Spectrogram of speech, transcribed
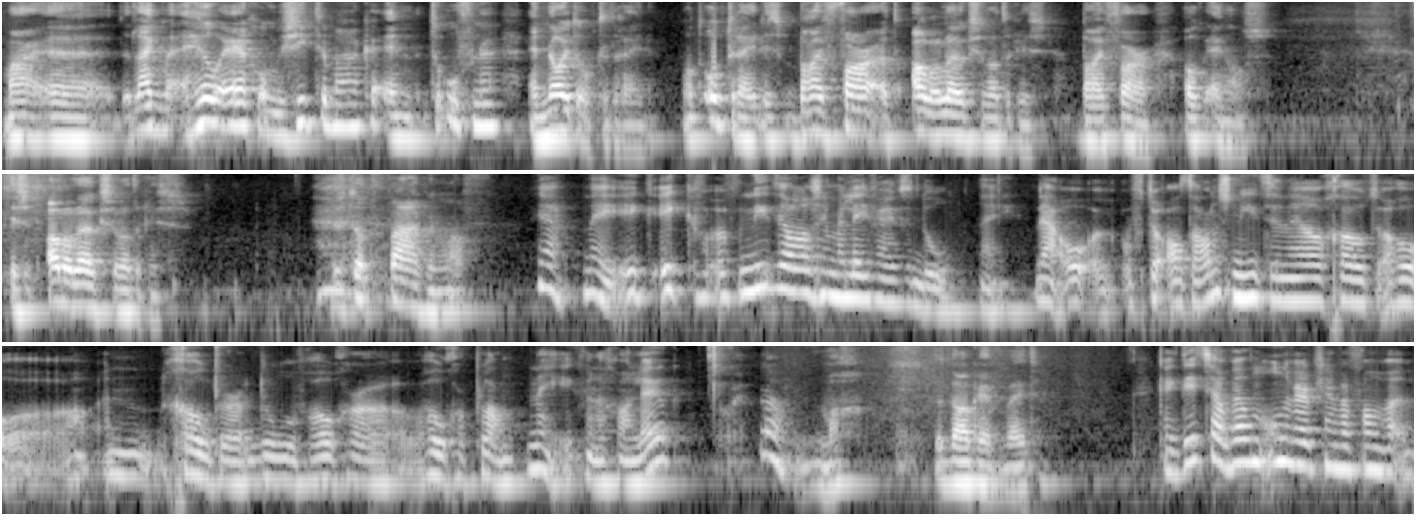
Maar eh, het lijkt me heel erg om muziek te maken en te oefenen en nooit op te treden. Want optreden is by far het allerleukste wat er is. By far, ook Engels. Is het allerleukste wat er is. Dus dat vraag ik me dan af. Ja, nee, ik, ik, niet alles in mijn leven heeft een doel. Nee. Nou, of er, althans niet een heel groot, ho- een groter doel of hoger, hoger plan. Nee, ik vind het gewoon leuk. Nou, mag. Dat wou ik even weten. Kijk, dit zou wel een onderwerp zijn waarvan we,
